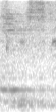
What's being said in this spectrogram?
走りす。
